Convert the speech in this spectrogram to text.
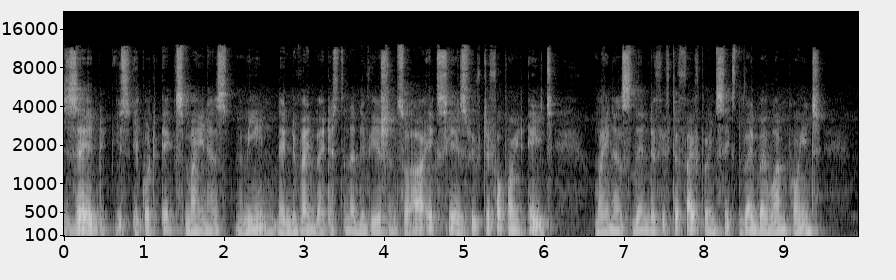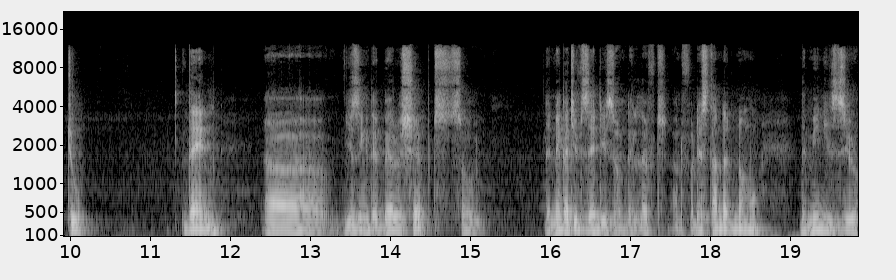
z is equal to x minus mean then divide by the standard deviation. So our x here is 54.8 minus then the 55.6 divided by 1.2 then uh, using the bell shaped so the negative z is on the left. And for the standard normal the mean is zero.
